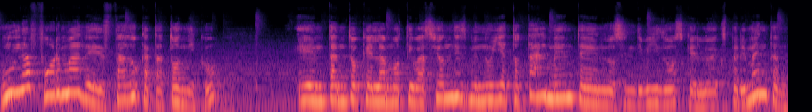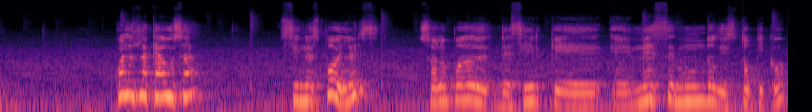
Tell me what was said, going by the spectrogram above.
Una forma de estado catatónico en tanto que la motivación disminuye totalmente en los individuos que lo experimentan. ¿Cuál es la causa? Sin spoilers, solo puedo decir que en ese mundo distópico,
